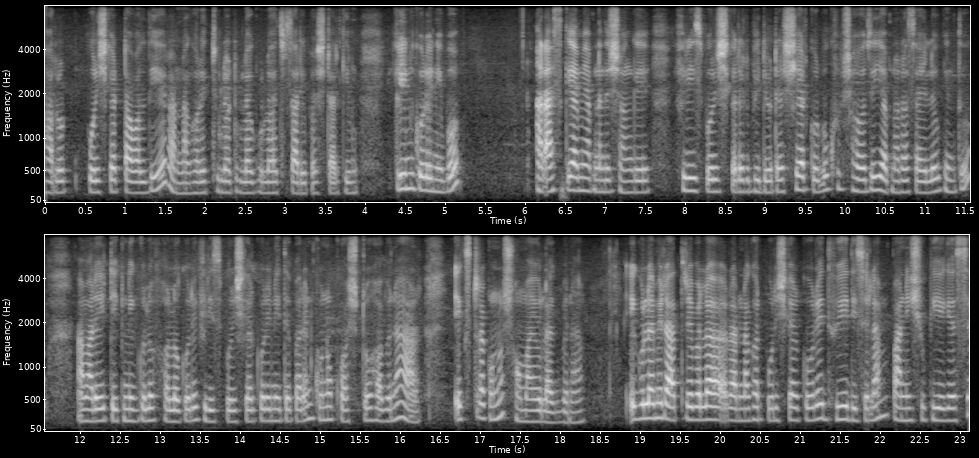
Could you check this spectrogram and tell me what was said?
ভালো, পরিষ্কার টাওয়াল দিয়ে রান্নাঘরের চুলা টুলাগুলো চারিপাশটা আর কি ক্লিন করে নিব। আর আজকে আমি আপনাদের সঙ্গে ফ্রিজ পরিষ্কারের ভিডিওটা শেয়ার করব। খুব সহজেই আপনারা চাইলেও কিন্তু আমার এই টেকনিকগুলো ফলো করে ফ্রিজ পরিষ্কার করে নিতে পারেন। কোনো কষ্ট হবে না আর এক্সট্রা কোনো সময়ও লাগবে না। এগুলো আমি রাত্রেবেলা রান্নাঘর পরিষ্কার করে ধুয়ে দিছিলাম, পানি শুকিয়ে গেছে।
